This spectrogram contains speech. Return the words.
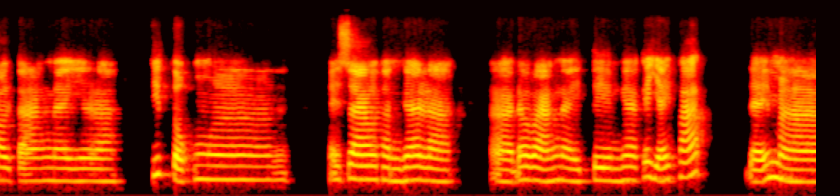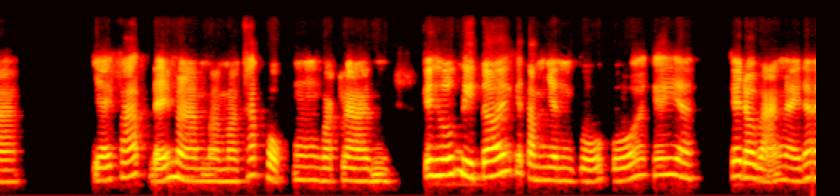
tồi tàn này là tiếp tục hay sao? Thành ra là à, đôi bạn này tìm ra cái giải pháp để mà giải pháp để mà mà, mà khắc phục ừ, hoặc là cái hướng đi tới cái tầm nhìn của của cái ờ, cái đôi bạn này đó.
